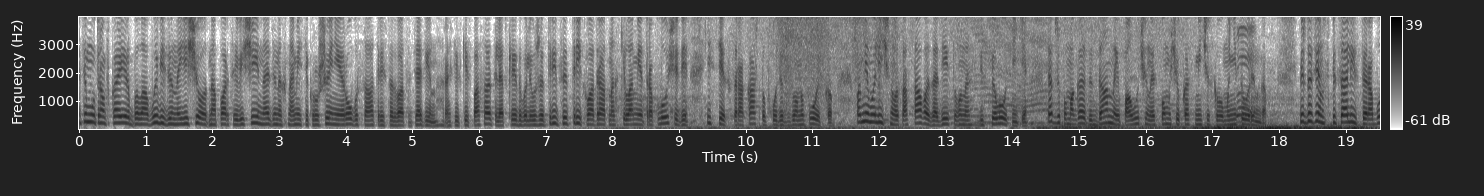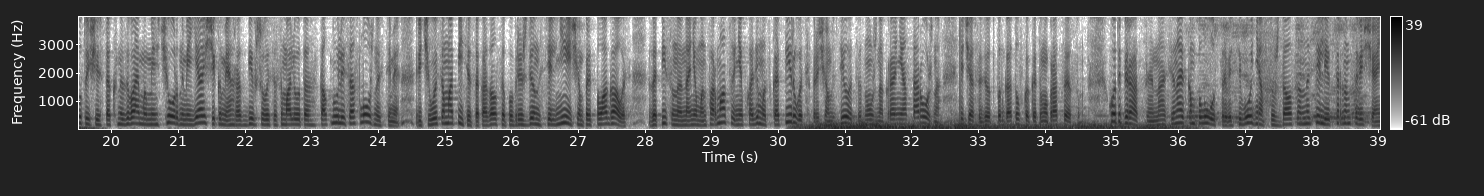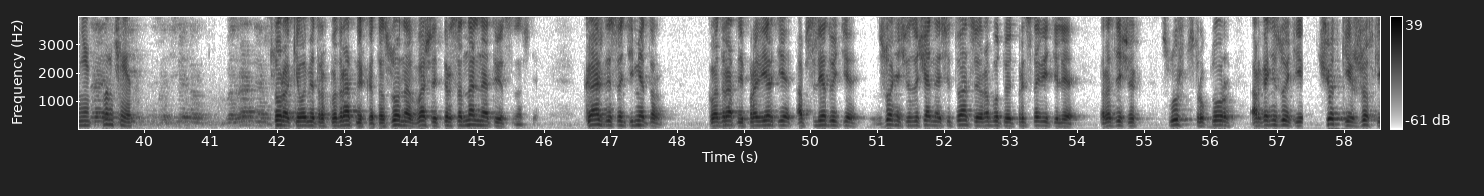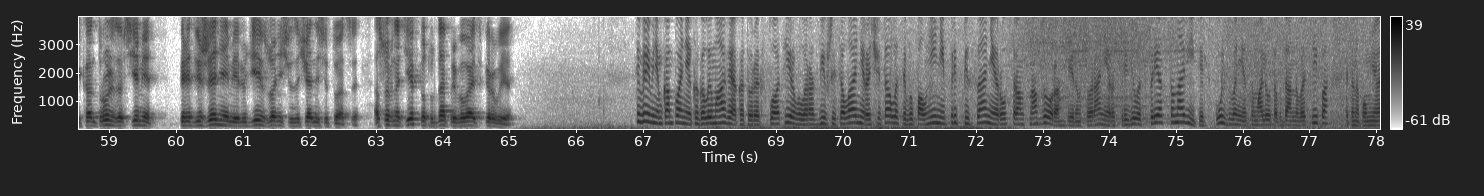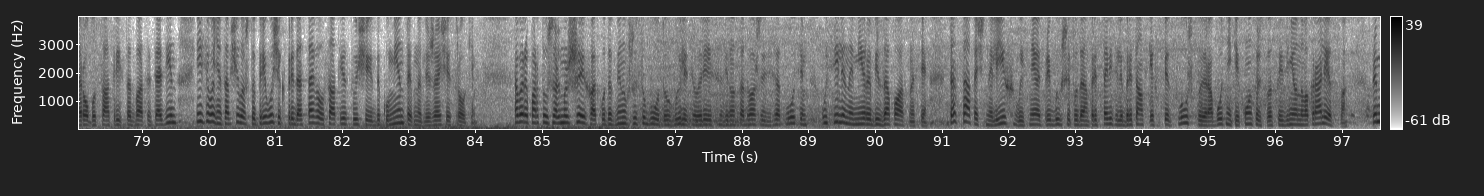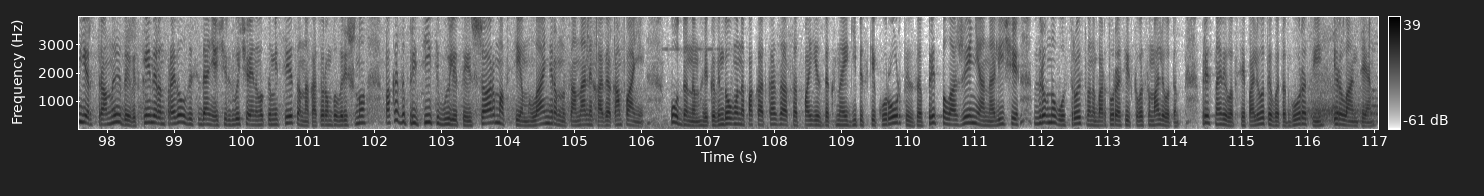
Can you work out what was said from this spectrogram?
Этим утром в Каир была вывезена еще одна партия вещей, найденных на месте крушения Робуса А-321. Российские спасатели обследовали уже 33 квадратных километра площади из тех 40, что входят в зону поисков. Помимо личного состава задействованы беспилотники. Также помогают и данные, полученные с помощью космического мониторинга. Между тем, специалисты, работающие с так называемыми черными ящиками разбившегося самолета, столкнулись со сложностями. Речевой самописец оказался поврежден сильнее, чем предполагалось. Записанную на нем информацию необходимо скопировать, причем сделать это нужно крайне осторожно. Сейчас идет подготовка к этому процессу. Ход операции на Синайском полуострове сегодня обсуждался на селекторном совещании в МЧС. 40 километров квадратных – это зона вашей персональной ответственности. Каждый сантиметр квадратный проверьте, обследуйте. В зоне чрезвычайной ситуации работают представители различных служб, структур. Организуйте четкий, жесткий контроль за всеми передвижениями людей в зоне чрезвычайной ситуации. Особенно тех, кто туда прибывает впервые. Тем временем компания «Когалым Авиа», которая эксплуатировала разбившийся лайнер, отчиталась о выполнении предписания Ространснадзора. Ведомство ранее распорядилось приостановить использование самолетов данного типа. Это, напомню, аэробус А-321. И сегодня сообщила, что перевозчик предоставил соответствующие документы в надлежащие сроки. В аэропорту Шальмы-Шейха, откуда в минувшую субботу вылетел рейс 9268, усилены меры безопасности. Достаточно ли их, выясняют прибывшие туда представители британских спецслужб и работники консульства Соединенного Королевства. Премьер страны Дэвид Кэмерон провел заседание чрезвычайного комитета, на котором было решено пока запретить вылеты из Шарма всем лайнерам национальных авиакомпаний. Подданным рекомендовано пока отказаться от поездок на египетский курорт из-за предположения о наличии взрывного устройства на борту российского самолета приостановила все полеты в этот город и Ирландия.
